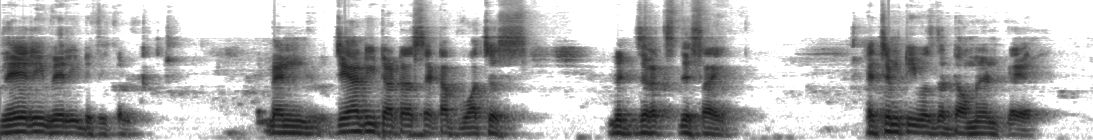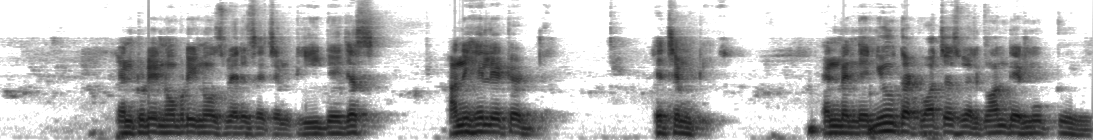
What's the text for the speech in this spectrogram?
very, very difficult. When JRD Tata set up watches with Xerxes Desai, HMT was the dominant player. And today nobody knows where is HMT. They just annihilated HMT. And when they knew that watches were gone, they moved to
